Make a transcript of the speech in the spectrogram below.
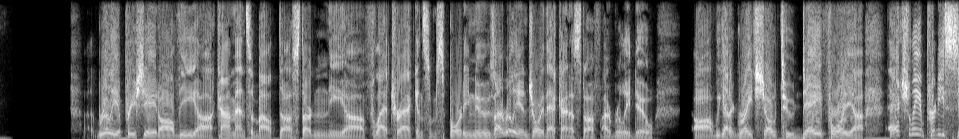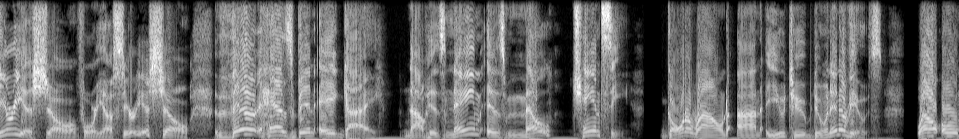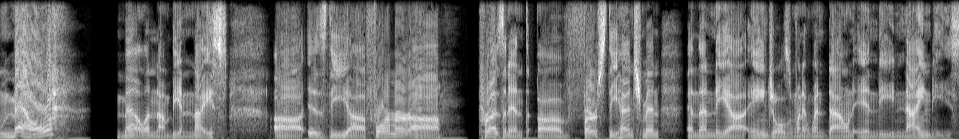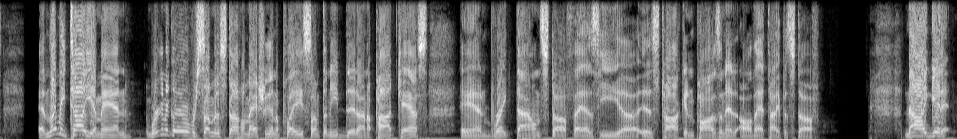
really appreciate all the uh, comments about uh, starting the uh, flat track and some sporting news. I really enjoy that kind of stuff. I really do. Uh, we got a great show today for you. Actually, a pretty serious show for you. Serious show. There has been a guy. Now, his name is Mel Chancey, going around on YouTube doing interviews. Well, oh, Mel Mel, and I'm being nice, uh, is the uh, former uh, president of first the Henchmen and then the uh, Angels when it went down in the 90s. And let me tell you, man, we're going to go over some of the stuff. I'm actually going to play something he did on a podcast and break down stuff as he uh, is talking, pausing it, all that type of stuff. Now I get it.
